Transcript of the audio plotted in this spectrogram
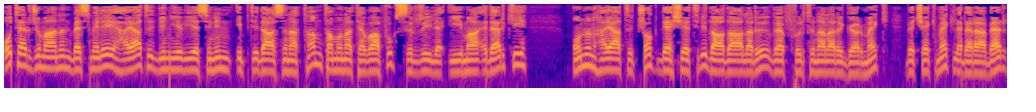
o tercümanın besmele-i hayat-ı dünyeviyesinin iptidasına tam tamına tevafuk sırrıyla ima eder ki onun hayatı çok dehşetli dağdağları ve fırtınaları görmek ve çekmekle beraber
